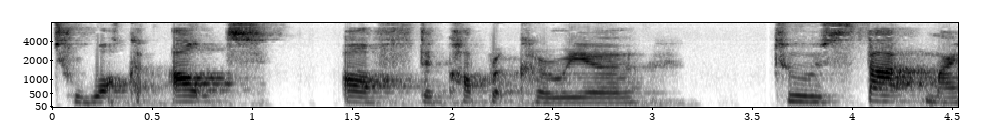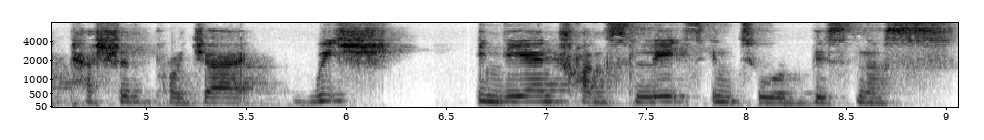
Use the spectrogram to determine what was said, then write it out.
to walk out of the corporate career to start my passion project, which in the end translates into a business.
